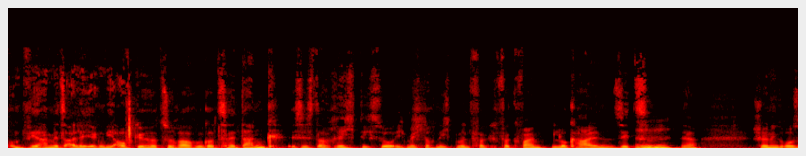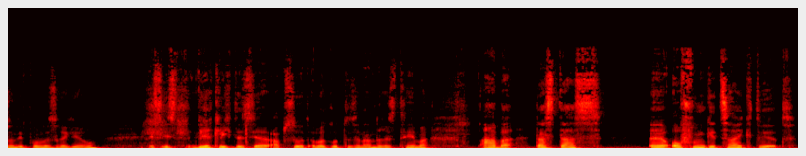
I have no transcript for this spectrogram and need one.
und wir haben jetzt alle irgendwie aufgehört zu rauchen, Gott sei Dank. Es ist auch richtig so. Ich möchte auch nicht mehr in ver verqualmten Lokalen sitzen. Mhm. Ja? Schönen Gruß an die Bundesregierung. Es ist wirklich das ist ja absurd, aber gut, das ist ein anderes Thema. Aber dass das äh, offen gezeigt wird,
